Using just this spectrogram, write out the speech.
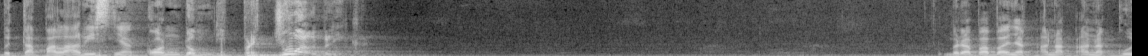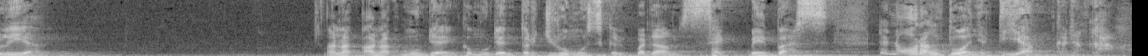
betapa larisnya kondom diperjualbelikan. Berapa banyak anak-anak kuliah anak-anak muda yang kemudian terjerumus ke dalam seks bebas dan orang tuanya diam kadang-kala.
